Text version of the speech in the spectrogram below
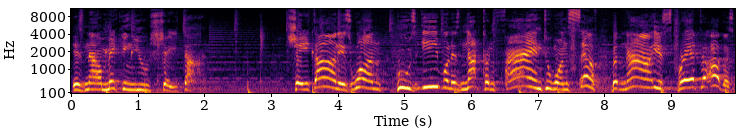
is now making you Shaitan. Shaitan is one whose evil is not confined to oneself, but now is spread to others.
